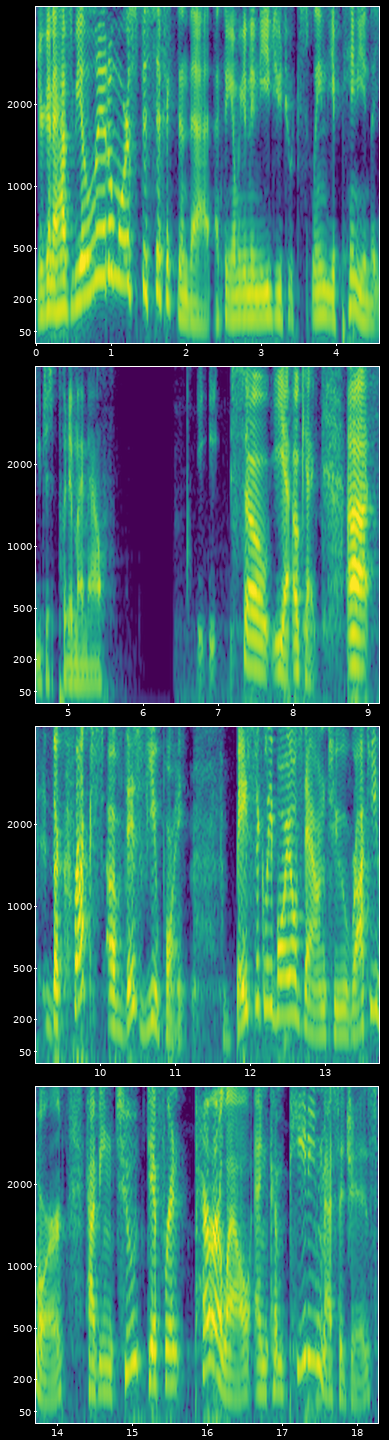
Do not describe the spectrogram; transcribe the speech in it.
You're going to have to be a little more specific than that. I think I'm going to need you to explain the opinion that you just put in my mouth. So, yeah, okay. Uh, the crux of this viewpoint basically boils down to Rocky Horror having two different parallel and competing messages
